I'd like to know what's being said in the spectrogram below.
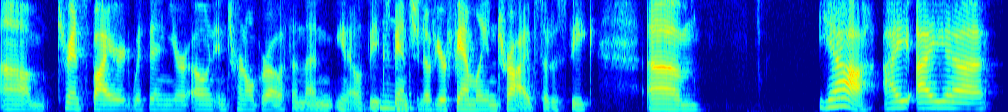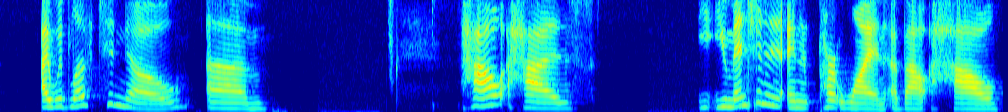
um, transpired within your own internal growth, and then you know the expansion of your family and tribe, so to speak. Um, yeah, I I uh, I would love to know um, how has you mentioned in, in part one about how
